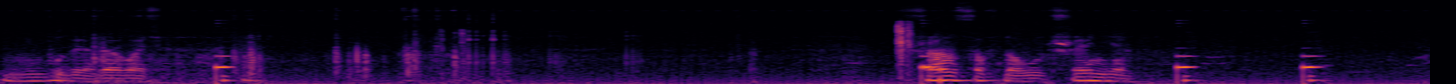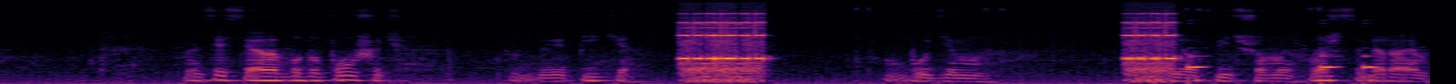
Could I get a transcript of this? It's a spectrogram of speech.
Не буду я давать шансов на улучшение. Но здесь я буду пушить. Тут две пики. Будем делать вид, что мы флеш собираем.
